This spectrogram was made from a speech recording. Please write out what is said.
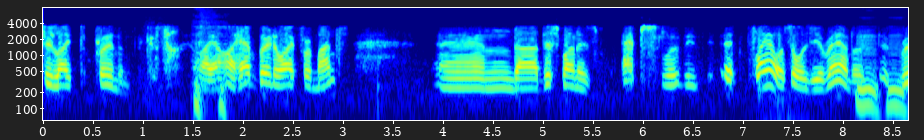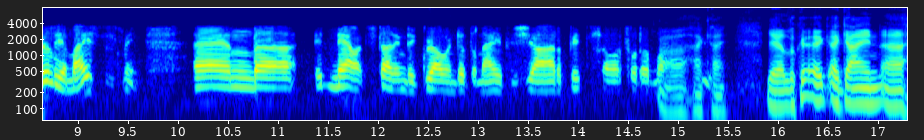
too late to prune them? Because I, I have been away for a month, and uh, this one is absolutely it flowers all year round. It, it really amazes me. And uh, it, now it's starting to grow into the neighbour's yard a bit, so I thought I might. Oh, okay. Yeah, look, again, uh,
